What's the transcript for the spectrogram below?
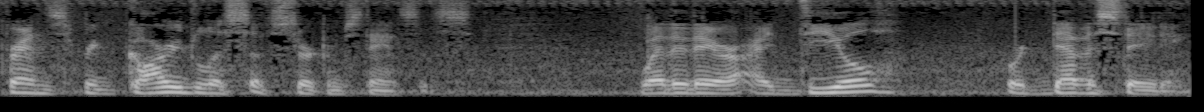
Friends, regardless of circumstances, whether they are ideal or devastating,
